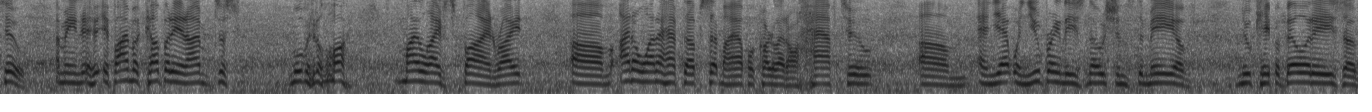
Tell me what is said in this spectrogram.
too. I mean, if I'm a company and I'm just moving along, my life's fine, right? Um, I don't want to have to upset my apple cart if I don't have to. Um, and yet when you bring these notions to me of new capabilities, of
